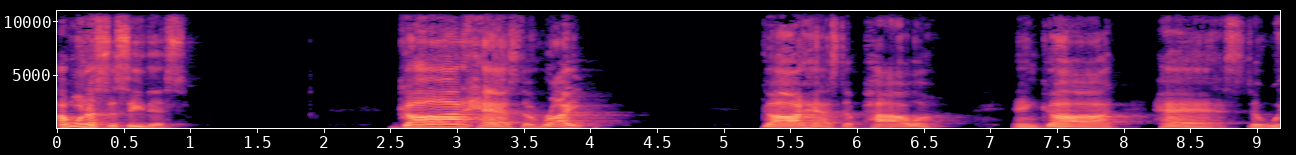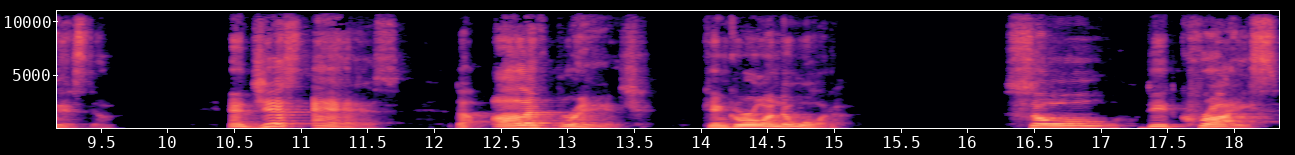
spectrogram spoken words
I want us to see this. God has the right, God has the power, and God has the wisdom. And just as the olive branch can grow underwater, so did Christ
